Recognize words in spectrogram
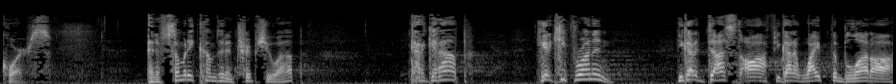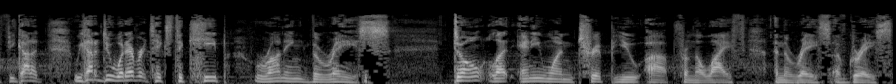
course. And if somebody comes in and trips you up, you gotta get up. You gotta keep running. You gotta dust off. You gotta wipe the blood off. You gotta, we gotta do whatever it takes to keep running the race. Don't let anyone trip you up from the life and the race of grace.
